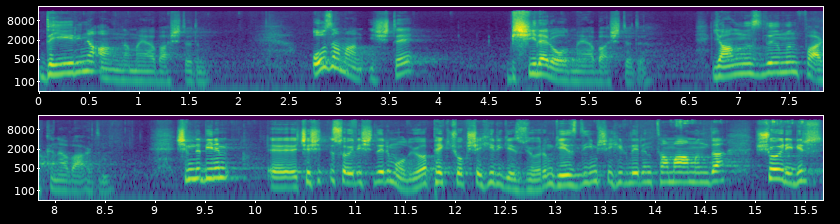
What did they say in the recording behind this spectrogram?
değerini anlamaya başladım. O zaman işte bir şeyler olmaya başladı. Yalnızlığımın farkına vardım. Şimdi benim e, çeşitli söyleşilerim oluyor. Pek çok şehir geziyorum. Gezdiğim şehirlerin tamamında şöyle bir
